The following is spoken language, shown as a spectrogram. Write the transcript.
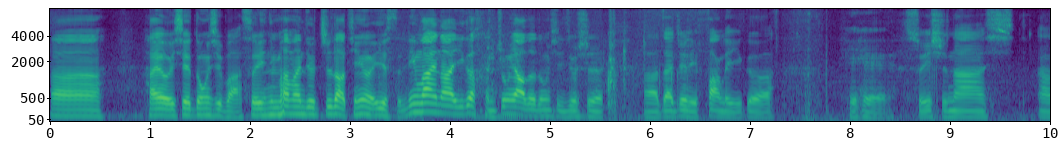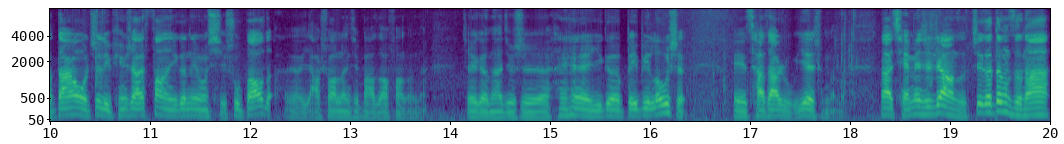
呃，还有一些东西吧，所以你慢慢就知道挺有意思。另外呢，一个很重要的东西就是，呃，在这里放了一个，嘿嘿，随时呢，啊，当然我这里平时还放一个那种洗漱包的，牙刷乱七八糟放在那，这个呢就是嘿嘿一个 baby lotion，可以擦擦乳液什么的。那前面是这样子，这个凳子呢。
